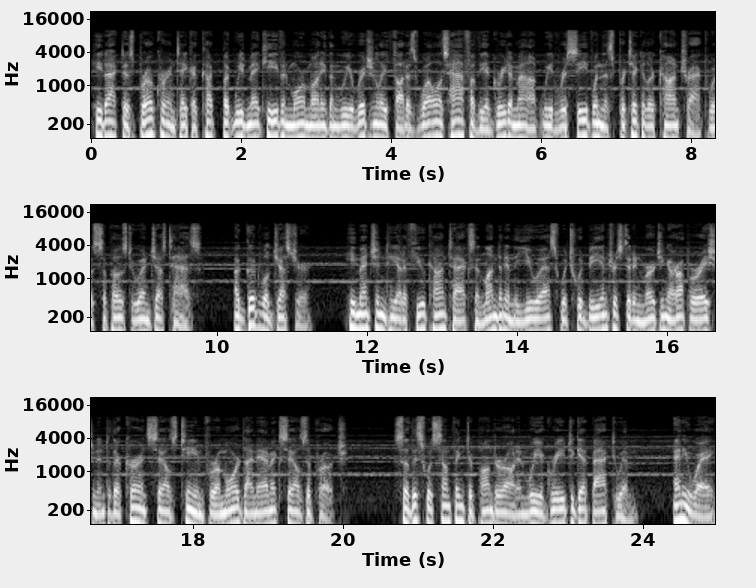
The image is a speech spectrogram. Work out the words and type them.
He'd act as broker and take a cut but we'd make even more money than we originally thought as well as half of the agreed amount we'd receive when this particular contract was supposed to end just as a goodwill gesture. He mentioned he had a few contacts in London in the US which would be interested in merging our operation into their current sales team for a more dynamic sales approach. So this was something to ponder on and we agreed to get back to him. Anyway,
